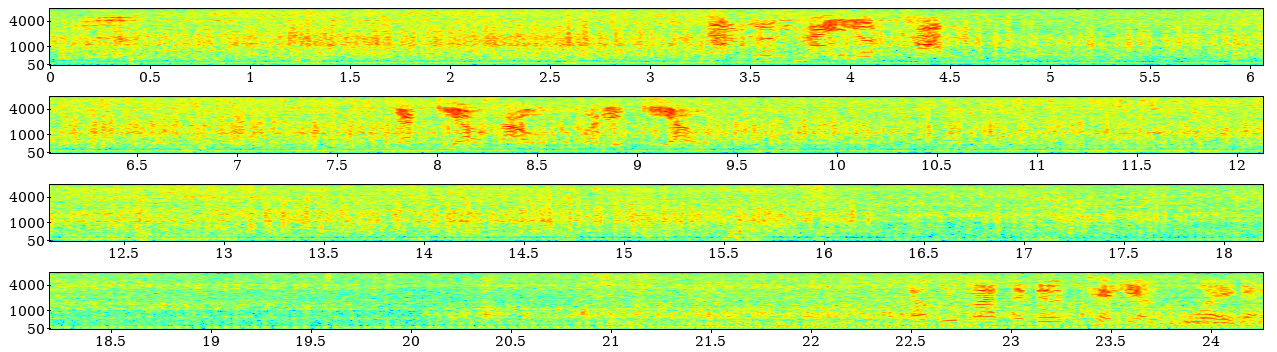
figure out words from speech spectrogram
คูมือน้ำล้นไห้ล้นคันอยากเกี่ยวเขาก็บ่ได้เกี่ยว ก็คือมา แต่เดิกแค่เลี้ยงกล้วยกัน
